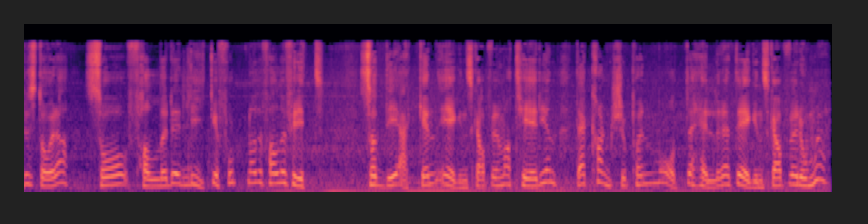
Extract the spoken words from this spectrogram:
består av, så faller det like fort når det faller fritt. Så det er ikke en egenskap ved materien. Det er kanskje på en måte heller et egenskap ved rommet.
